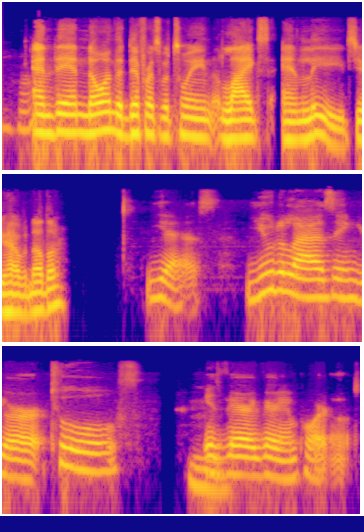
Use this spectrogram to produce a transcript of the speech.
Mm-hmm. And then knowing the difference between likes and leads. You have another? Yes. Utilizing your tools mm-hmm. is very, very important.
